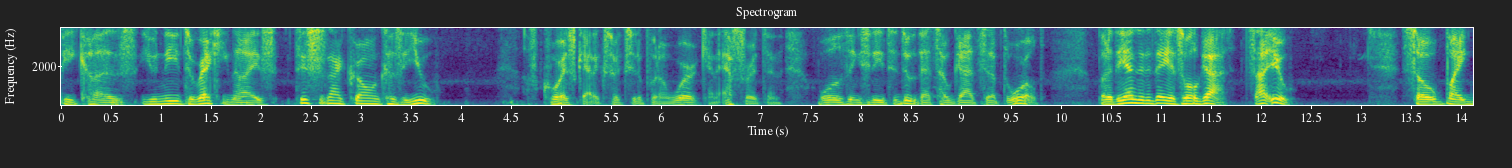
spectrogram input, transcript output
Because you need to recognize this is not growing because of you. Of course, God expects you to put on work and effort and all the things you need to do. That's how God set up the world. But at the end of the day, it's all God. It's not you. So by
